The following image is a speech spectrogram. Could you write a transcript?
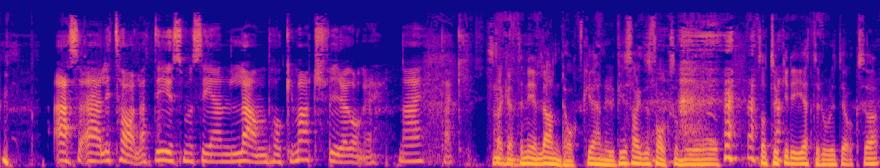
alltså ärligt talat, det är ju som att se en landhockeymatch fyra gånger. Nej, tack. Snacka inte ner landhockey här nu, det finns faktiskt folk som, är, som tycker det är jätteroligt det också.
